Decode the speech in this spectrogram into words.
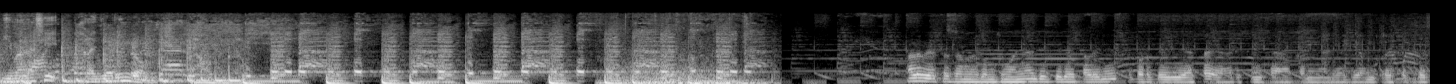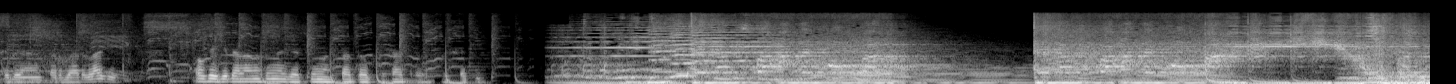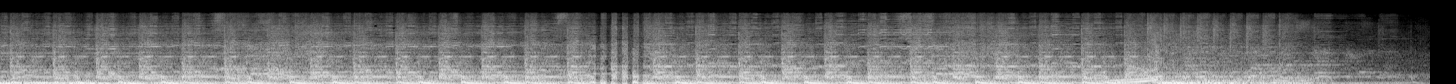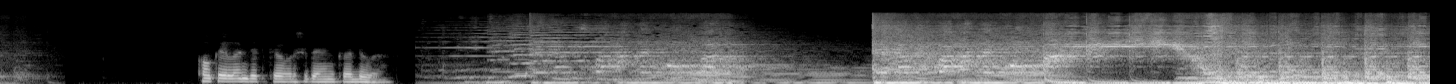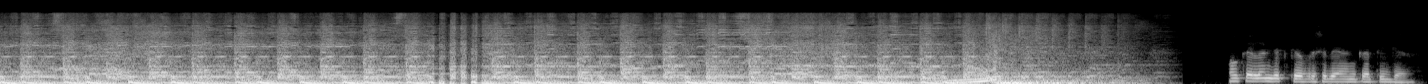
Gimana sih? Ajarin dong. Halo guys, assalamualaikum semuanya. Di video kali ini seperti biasa ya, di sini saya akan menyajikan preset-preset yang terbaru lagi. Oke, kita langsung aja simak satu persatu presetnya. Oke lanjut ke versi yang kedua. Oke lanjut ke versi yang ketiga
